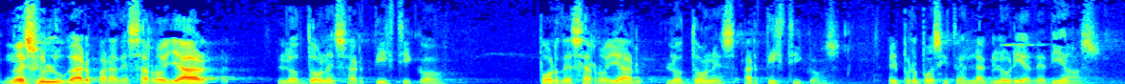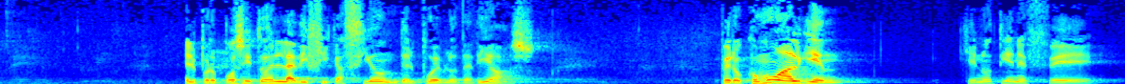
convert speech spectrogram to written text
No es un lugar para desarrollar los dones artísticos por desarrollar los dones artísticos. El propósito es la gloria de Dios. El propósito es la edificación del pueblo de Dios. Pero ¿cómo alguien que no tiene fe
